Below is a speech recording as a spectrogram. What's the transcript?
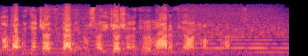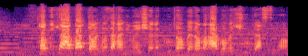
دو تاپیک جدید در این روزها ایجاد شده که به معرفی آنها می‌پردازیم. تاپیک اول دانلود انیمیشن کوتاه به نام ارباب چوب دستی ها.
